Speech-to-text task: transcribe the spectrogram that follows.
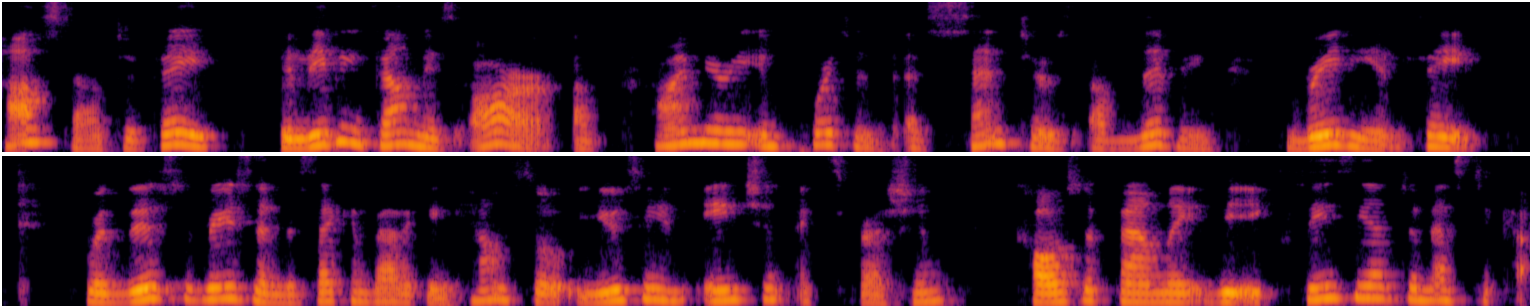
hostile to faith, believing families are of primary importance as centers of living, radiant faith. For this reason, the Second Vatican Council, using an ancient expression, calls the family the Ecclesia Domestica.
